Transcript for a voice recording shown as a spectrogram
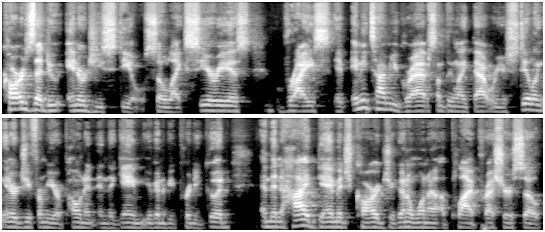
Cards that do energy steal, so like Sirius, Rice. If anytime you grab something like that where you're stealing energy from your opponent in the game, you're going to be pretty good. And then high damage cards, you're going to want to apply pressure. So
